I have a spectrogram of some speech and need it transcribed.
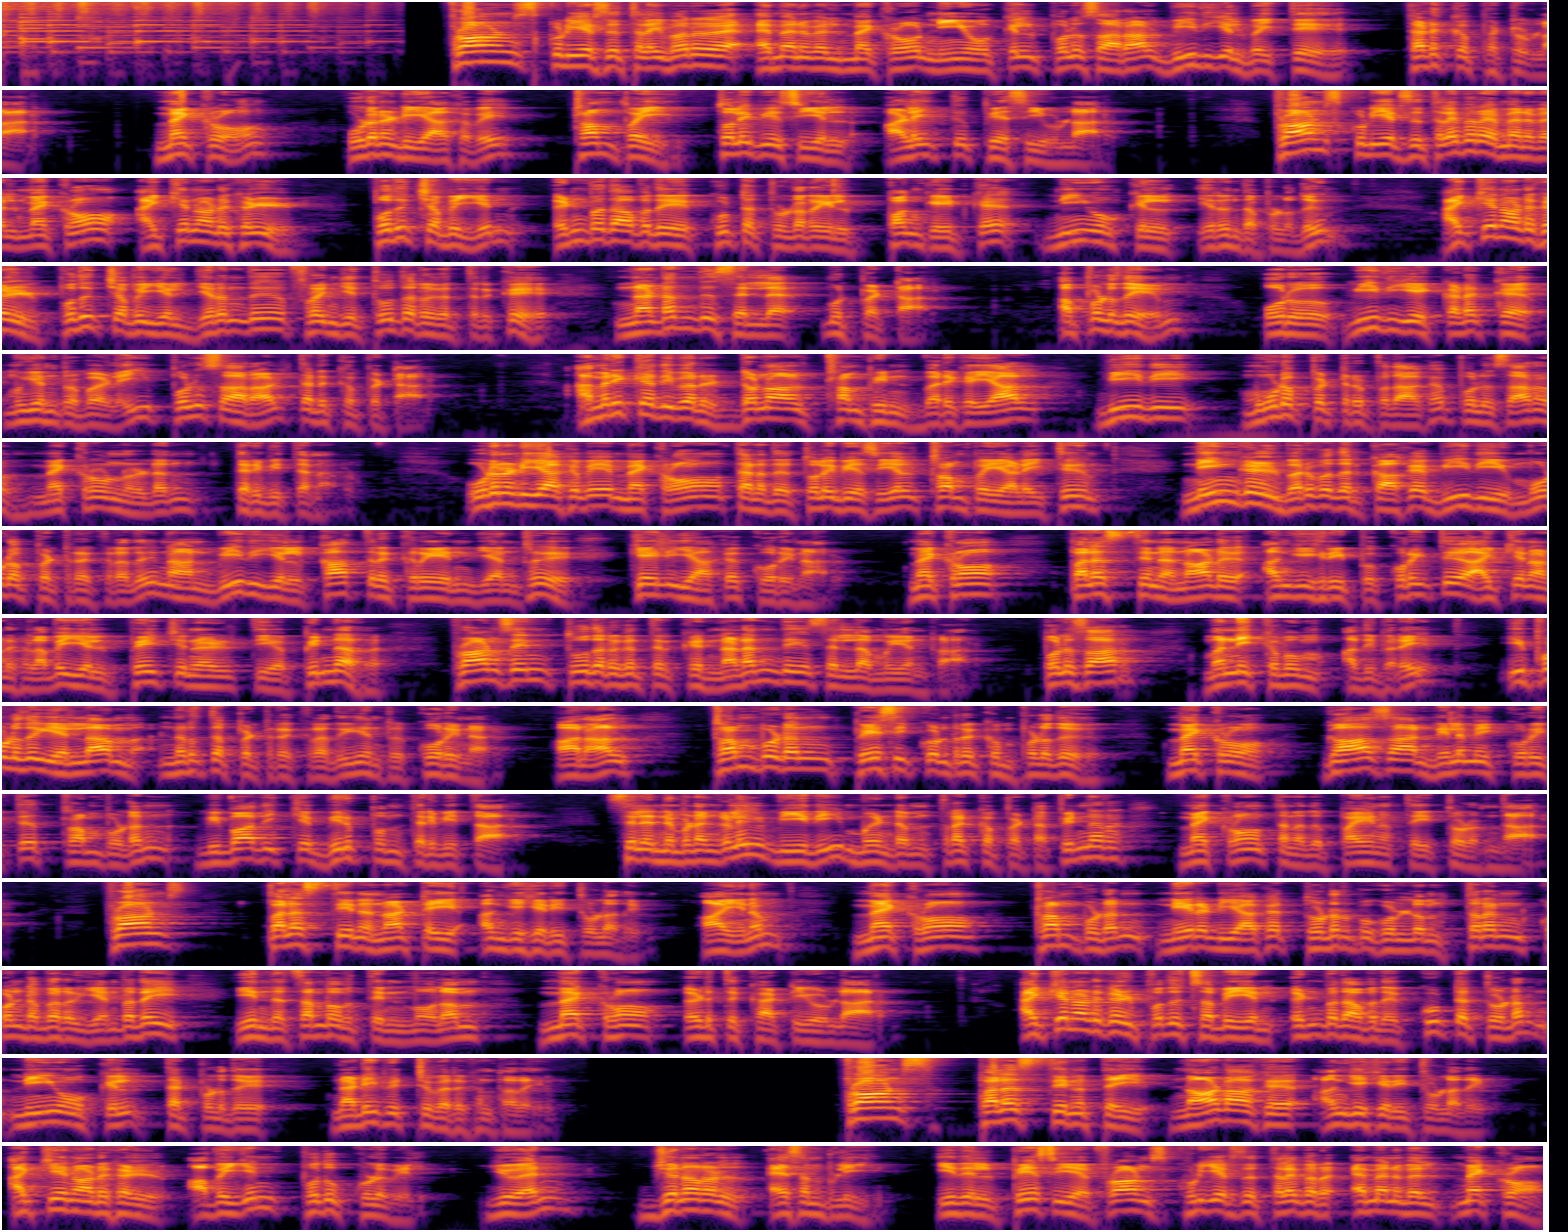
பிரான்ஸ் குடியரசுத் தலைவர் எமனுவல் மெக்ரோ நியூயோர்க்கில் போலீசாரால் வீதியில் வைத்து தடுக்கப்பட்டுள்ளார். மேக்ரோ உடனடியாகவே ட்ரம்ப்பை தொலைபேசியில் அழைத்து பேசியுள்ளார். பிரான்ஸ் குடியரசுத் தலைவர் எமனுவல் மெக்ரோ ஐக்கிய நாடுகள் பொதுச்சபையின் எண்பதாவது கூட்டத்தொடரில் பங்கேற்க நியூயோர்க்கில் இருந்தபொழுது ஐக்கிய நாடுகள் பொதுச்சபையில் இருந்து பிரெஞ்சு தூதரகத்திற்கு நடந்து செல்ல முற்பட்டார். அப்பொழுது ஒரு வீதியை கடக்க முயன்ற வேளை போலீசாரால் தடுக்கப்பட்டார். அமெரிக்க அதிபர் டொனால்ட் ட்ரம்பின் வருகையால் வீதி மூடப்பட்டிருப்பதாக போலீசார் மெக்ரோனுடன் தெரிவித்தனர். உடனடியாகவே மெக்ரோ தனது தொலைபேசியில் ட்ரம்பை அழைத்து நீங்கள் வருவதற்காக வீதி மூடப்பட்டிருக்கிறது நான் வீதியில் காத்திருக்கிறேன் என்று கேலியாக கூறினார். மெக்ரோ பலஸ்தீன நாடு அங்கீகரிப்பு குறித்து ஐக்கிய நாடுகள் அவையில் பேச்சு நிகழ்த்திய பின்னர் பிரான்சின் தூதரகத்திற்கு நடந்தே செல்ல முயன்றார். போலீசார் மன்னிக்கவும் அதிபரே இப்பொழுது எல்லாம் நிறுத்தப்பட்டிருக்கிறது என்று கூறினர். ஆனால் ட்ரம்புடன் பேசிக்கொண்டிருக்கும் பொழுது மேக்ரோ காசா நிலைமை குறித்து ட்ரம்புடன் விவாதிக்க விருப்பம் தெரிவித்தார். சில நிமிடங்களில் வீதி மீண்டும் திறக்கப்பட்ட பின்னர் மேக்ரோ தனது பயணத்தை தொடர்ந்தார். பிரான்ஸ் பலஸ்தீன நாட்டை அங்கீகரித்துள்ளது. ஆயினும் மேக்ரோ ட்ரம்புடன் நேரடியாக தொடர்பு கொள்ளும் திறன் கொண்டவர் என்பதை இந்த சம்பவத்தின் மூலம் மேக்ரோ எடுத்துக்காட்டியுள்ளார். ஐக்கிய நாடுகள் பொதுச்சபையின் எண்பதாவது கூட்டத்தொடர் நியூயோர்க்கில் தற்பொழுது நடைபெற்று வருகின்றது. பிரான்ஸ் பலஸ்தீனத்தை நாடாக அங்கீகரித்துள்ளது. ஐக்கிய நாடுகள் அவையின் பொதுக்குழுவில் யுஎன் ஜெனரல் அசெம்பிளி இதில் பேசிய பிரான்ஸ் குடியரசுத் தலைவர் எமனுவல் மேக்ரோ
